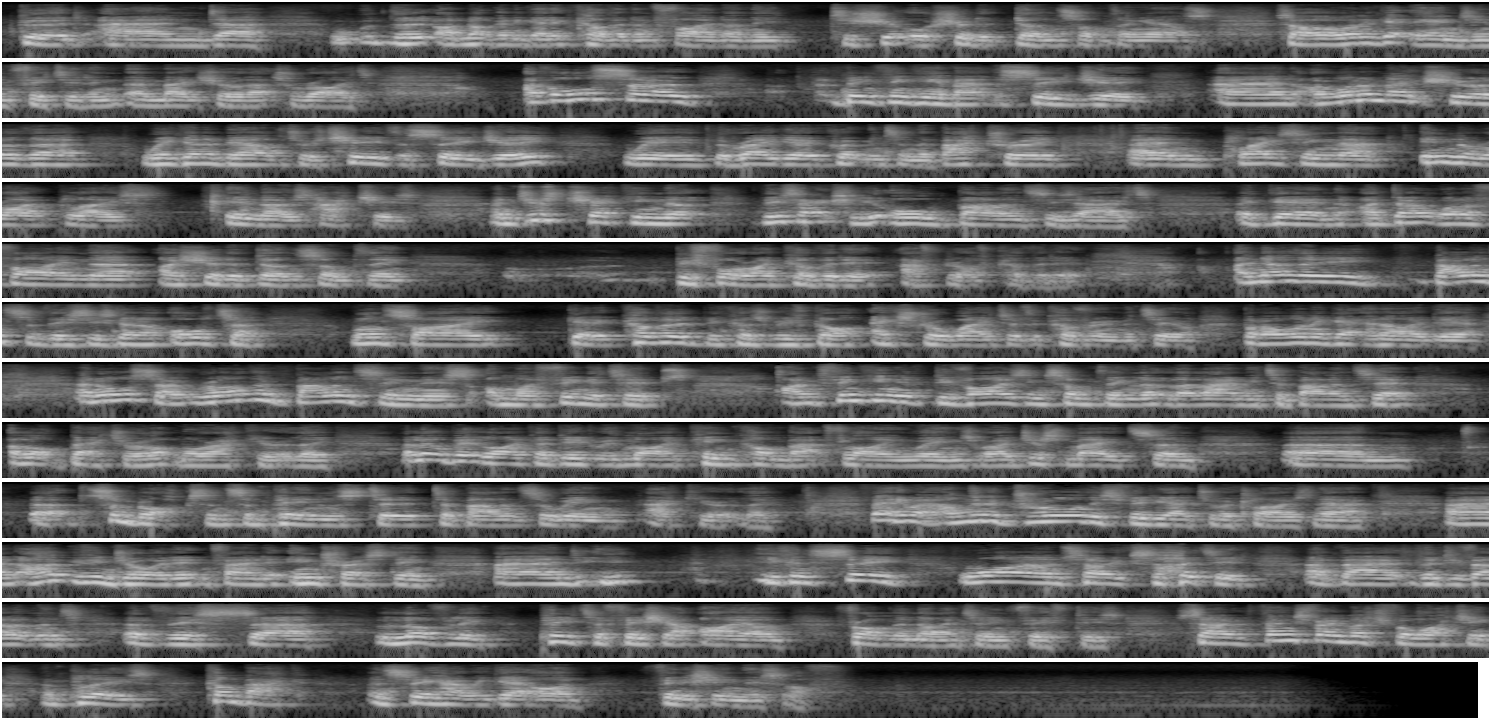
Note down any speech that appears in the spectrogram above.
good and uh, I'm not going to get it covered and find I need to or should have done something else. So I want to get the engine fitted and, and make sure that's right. I've also been thinking about the CG and I want to make sure that we're going to be able to achieve the CG with the radio equipment and the battery and placing that in the right place in those hatches. And just checking that this actually all balances out. Again I don't want to find that I should have done something before I covered it after I've covered it. I know the balance of this is going to alter once I get it covered because we've got extra weight of the covering material but I want to get an idea and also rather than balancing this on my fingertips I'm thinking of devising something that will allow me to balance it a lot better, a lot more accurately. A little bit like I did with my King Combat flying wings where I just made some um, uh, some blocks and some pins to, to balance a wing accurately. But anyway, I'm going to draw this video to a close now and I hope you've enjoyed it and found it interesting and you, you can see why I'm so excited about the development of this uh, lovely Peter Fisher Ion from the 1950s. So thanks very much for watching and please come back and see how we get on finishing this off.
